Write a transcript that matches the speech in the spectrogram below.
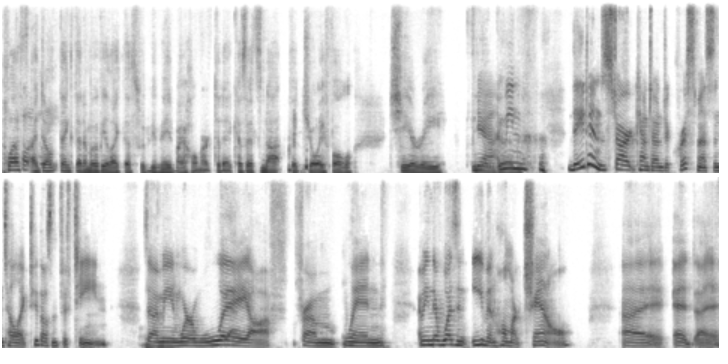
Plus, I don't think that a movie like this would be made by Hallmark today because it's not the joyful, cheery. Yeah. I mean, they didn't start Countdown to Christmas until like 2015. So, I Mhm. mean, we're way off from when, I mean, there wasn't even Hallmark Channel uh, at uh,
